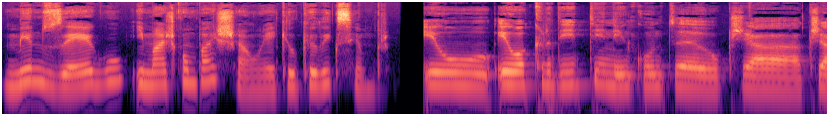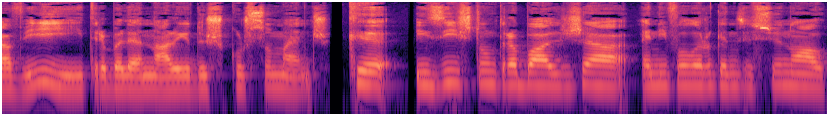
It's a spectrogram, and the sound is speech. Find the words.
menos ego e mais compaixão. É aquilo que eu digo sempre. Eu, eu acredito, tendo em conta o que já, que já vi e trabalhando na área dos recursos humanos, que existe um trabalho já a nível organizacional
